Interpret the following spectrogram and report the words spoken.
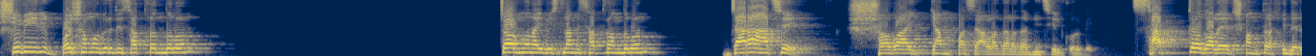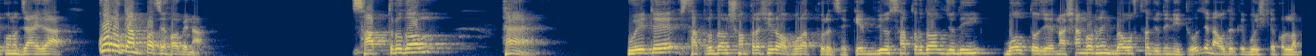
শিবির বৈষম্য বিরোধী ছাত্র আন্দোলন চরমনাইব ইসলামী ছাত্র আন্দোলন যারা আছে, সবাই ক্যাম্পাসে আলাদা আলাদা মিছিল করবে। ছাত্র দলের সন্ত্রাসীদের কোনো জায়গা কোনো ক্যাম্পাসে হবে না। ছাত্রদল হ্যাঁ কুয়েটে ছাত্রদল সন্ত্রাসীরা অপরাধ করেছে। কেন্দ্রীয় ছাত্রদল যদি বলতো যে, না, সাংগঠনিক ব্যবস্থা যদি নিত, যে না, ওদেরকে বহিষ্কার করলাম।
